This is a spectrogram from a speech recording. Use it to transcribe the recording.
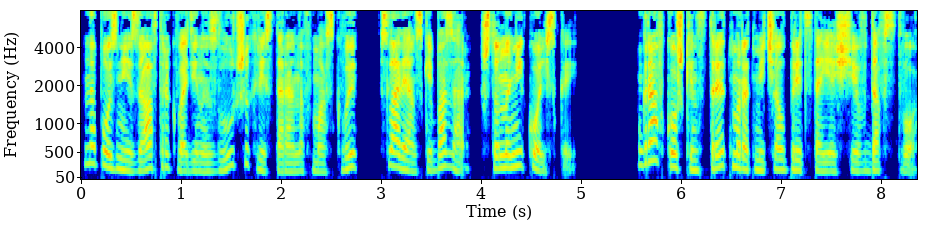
на поздний завтрак в один из лучших ресторанов Москвы «Славянский базар», что на Никольской. Граф Кошкин-Стретмар отмечал предстоящее вдовство.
